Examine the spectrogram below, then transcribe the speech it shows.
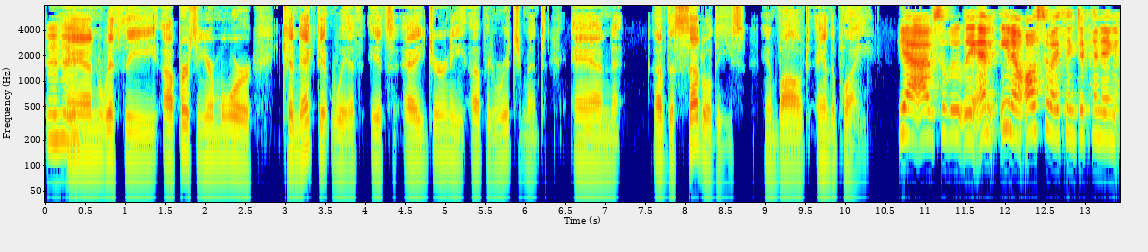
Mm-hmm. And with the uh, person you're more connected with, it's a journey of enrichment and of the subtleties involved in the play. Yeah, absolutely. And, you know, also I think depending,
